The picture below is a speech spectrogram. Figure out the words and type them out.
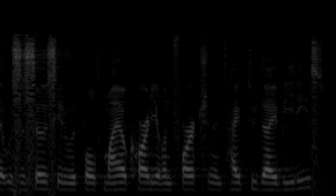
that was associated with both myocardial infarction and type 2 diabetes?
